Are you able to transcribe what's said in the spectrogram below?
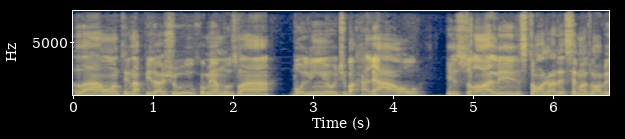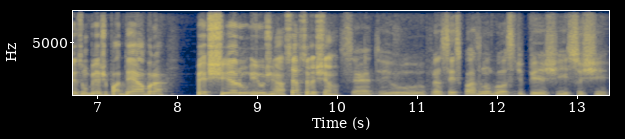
Lá ontem na Piraju, comemos lá bolinho de bacalhau, risoles. Então, agradecer mais uma vez, um beijo para Débora Peixeiro e o Jean, certo, Celestino? Certo, e o francês quase não gosta de peixe e sushi.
